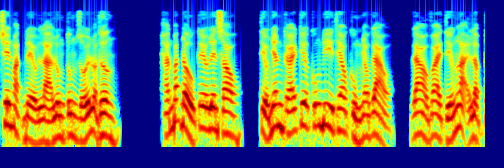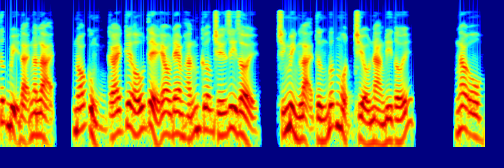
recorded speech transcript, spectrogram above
trên mặt đều là lung tung rối loạn thương. Hắn bắt đầu kêu lên sau, tiểu nhân cái kia cũng đi theo cùng nhau gào, gào vài tiếng lại lập tức bị đại ngăn lại, nó cùng cái kia ấu tể eo đem hắn cưỡng chế di rời, chính mình lại từng bước một chiều nàng đi tới. Ngao ô,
